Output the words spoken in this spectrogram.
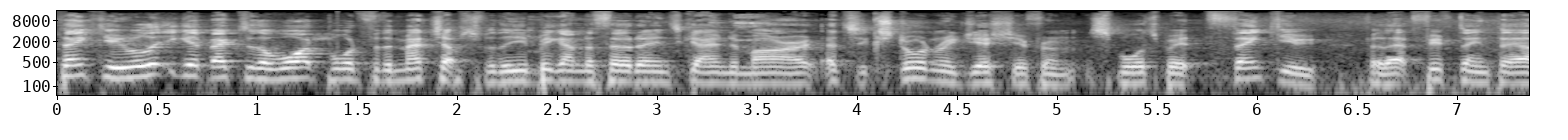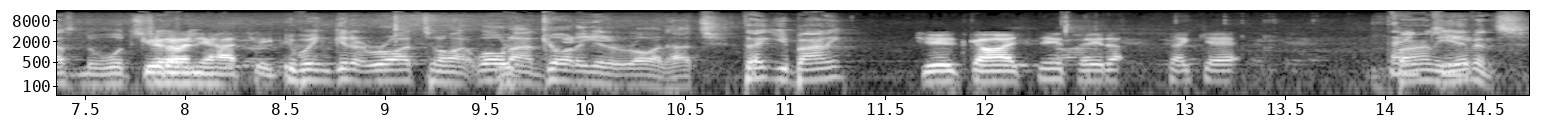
thank you. We'll let you get back to the whiteboard for the matchups for the big under 13s game tomorrow. That's an extraordinary gesture from Sportsbet. Thank you for that 15,000 awards. Good charity. on you, Hutchie. If we can get it right tonight, well We've done. got to get it right, Hutch. Thank you, Barney. Cheers, guys. See you, Peter. Take care. Thank Barney you. Evans.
